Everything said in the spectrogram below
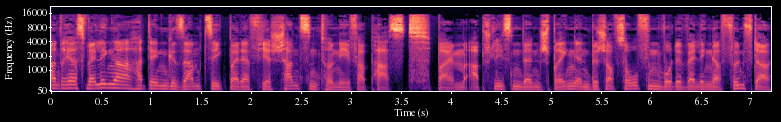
Andreas Wellinger hat den Gesamtsieg bei der Vier-Schanzentournee verpasst. Beim abschließenden Springen in Bischofshofen wurde Wellinger Fünfter.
